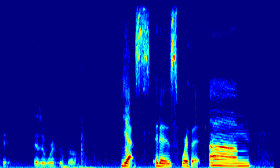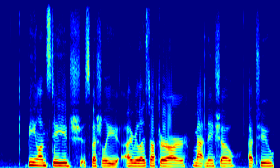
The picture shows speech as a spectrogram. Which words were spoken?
Okay. Is it worth it, though? Yes, it is worth it. Um, being on stage, especially, I realized after our matinee show at 2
